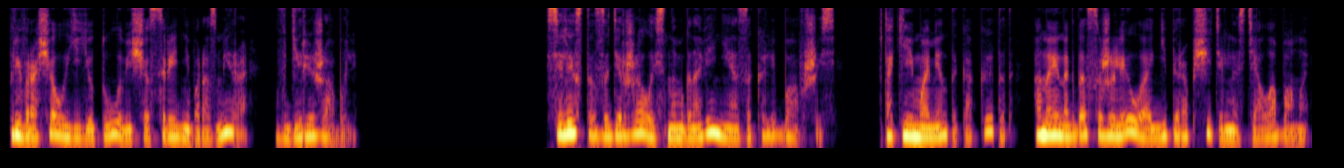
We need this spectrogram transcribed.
превращал ее туловище среднего размера в дирижабль. Селеста задержалась на мгновение, заколебавшись. В такие моменты, как этот, она иногда сожалела о гиперобщительности Алабамы.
